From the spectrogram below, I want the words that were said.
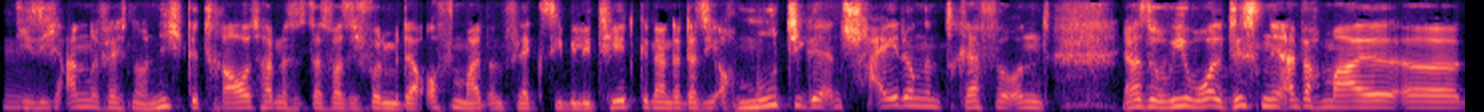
die hm. sich andere vielleicht noch nicht getraut haben. Das ist das, was ich vorhin mit der Offenheit und Flexibilität genannt habe, dass ich auch mutige Entscheidungen treffe und ja, so wie Walt Disney einfach mal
